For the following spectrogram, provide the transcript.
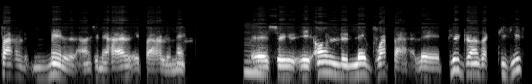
par le mail en général et par le net. Hmm. et on ne les voit pas. Les plus grands activistes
